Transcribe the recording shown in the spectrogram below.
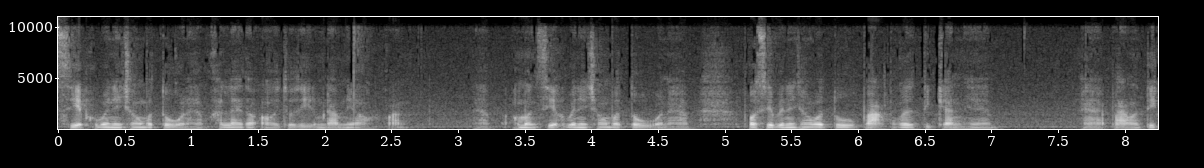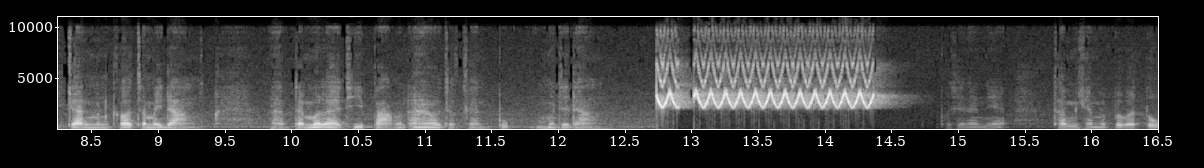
เสียบเข้าไปในช่องประตูนะครับขั้นแรกต้องเอาตัวสีดำๆนี่ออกก่อนนะครับเอามันเสียบเข้าไปในช่องประตูนะครับ พอเสียบไปในช่องประตูปากมันก็จะติดกันใช่ไหมนะฮะปากมันติดกันมันก็จะไม่ดังนะแต่เมื่อไหร่ที่ปากมันอ้าวจากกันปุ๊บมันจะดัง เพราะฉะนั้นเนี่ยถ้ามีใครมาเปิดประตู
